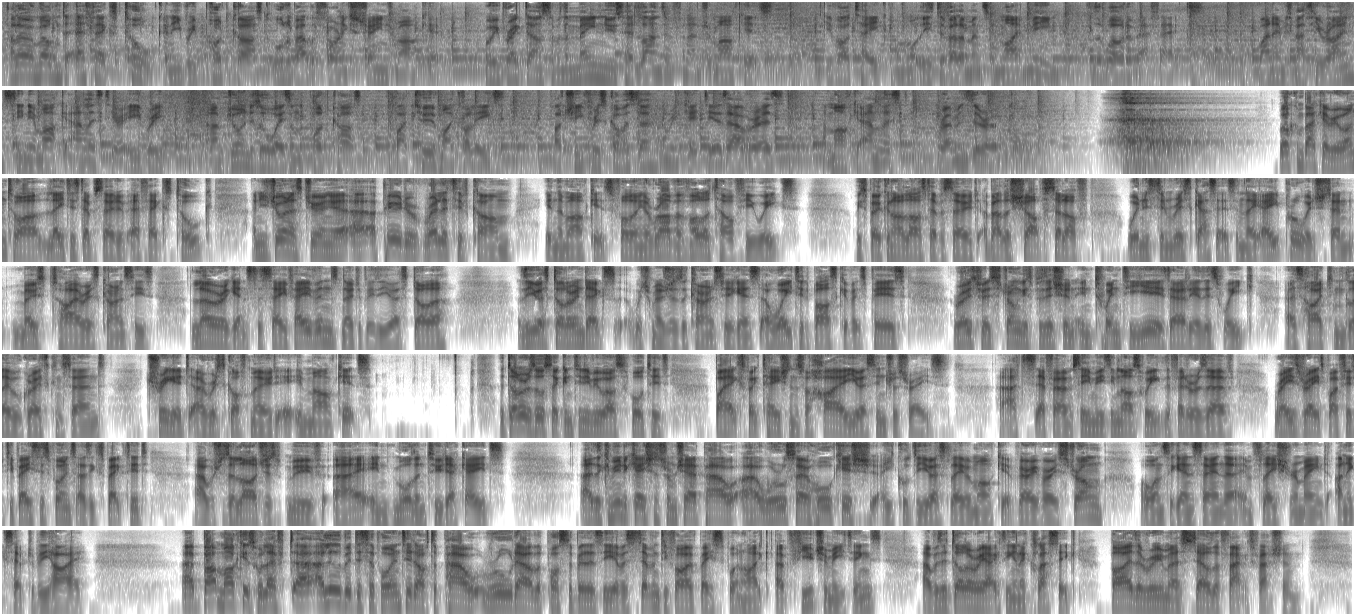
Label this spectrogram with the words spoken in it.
Hello and welcome to FX Talk, an Ebury podcast all about the foreign exchange market, where we break down some of the main news headlines in financial markets and give our take on what these developments might mean for the world of FX. My name is Matthew Ryan, Senior Market Analyst here at Ebury, and I'm joined as always on the podcast by two of my colleagues, our Chief Risk Officer, Enrique Diaz Alvarez, and Market Analyst, Roman Ziruk. Welcome back, everyone, to our latest episode of FX Talk. And you join us during a, a, period of relative calm in the markets following a rather volatile few weeks. We spoke in our last episode about the sharp sell off witnessed in risk assets in late April, which sent most higher risk currencies lower against the safe havens, notably the US dollar. The US dollar index, which measures the currency against a weighted basket of its peers, rose to its strongest position in 20 years earlier this week as heightened global growth concerns triggered a risk off mode in markets. The dollar has also continued to be well supported by expectations for higher US interest rates. At its FOMC meeting last week, the Federal Reserve raised rates by 50 basis points as expected, uh, which was the largest move uh, in more than two decades. Uh, the communications from Chair Powell uh, were also hawkish. He called the US labour market very, very strong, while once again saying that inflation remained unacceptably high. Uh, but markets were left uh, a little bit disappointed after Powell ruled out the possibility of a 75 basis point hike at future meetings, uh, with the dollar reacting in a classic buy the rumour, sell the fact fashion.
